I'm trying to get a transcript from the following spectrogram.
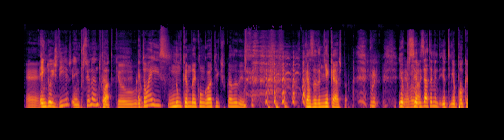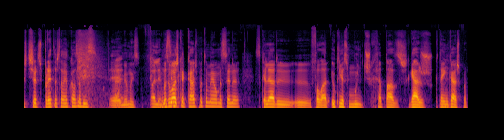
É. em dois dias, é impressionante. Então é isso. nunca me dei com góticos por causa disso. por causa da minha caspa. Eu É percebo verdade. exatamente. Eu tinha poucas t-shirts pretas também por causa disso. É Ah. mesmo isso. Olha, Mas eu acho que a caspa também é uma cena, se calhar, eh, eh, falar. Eu conheço muitos rapazes, gajos, que têm caspa.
